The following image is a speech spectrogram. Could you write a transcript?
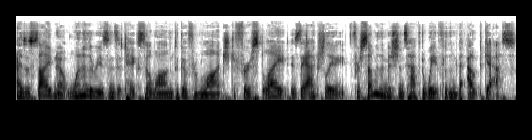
as a side note, one of the reasons it takes so long to go from launch to first light is they actually, for some of the missions, have to wait for them to outgas.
